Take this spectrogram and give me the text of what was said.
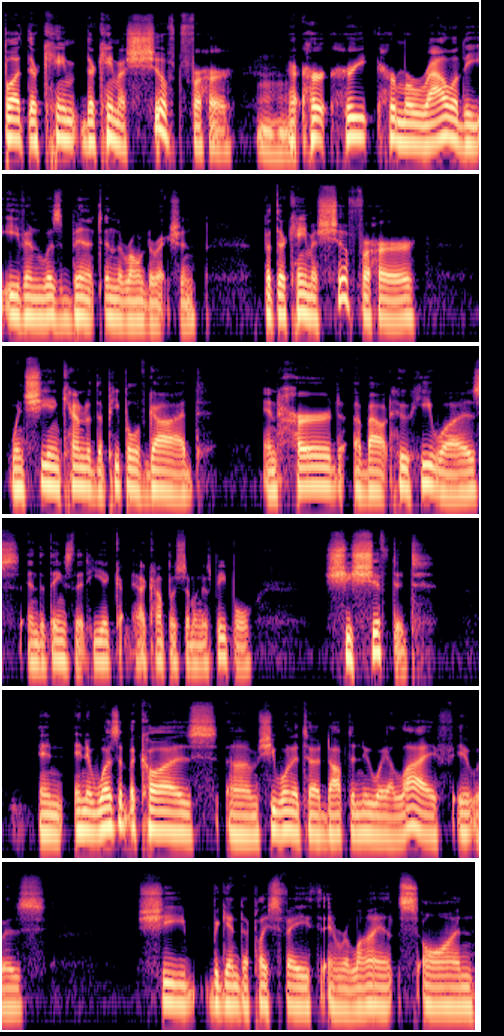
but there came there came a shift for her. Her, her her her morality even was bent in the wrong direction, but there came a shift for her when she encountered the people of God and heard about who he was and the things that he accomplished among his people, she shifted. And and it wasn't because um, she wanted to adopt a new way of life. It was she began to place faith and reliance on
